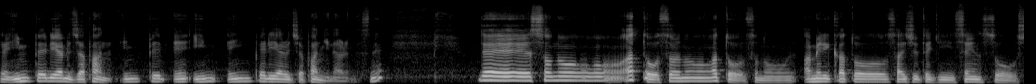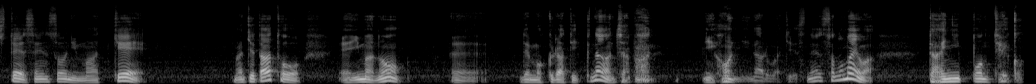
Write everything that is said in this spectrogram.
で Imperial Japan インペイン Imperial Japan になるんですね。でその後その後そのアメリカと最終的に戦争をして戦争に負け負けた後今の、えー、デモクラティックなジャパン日本になるわけですね。その前は大日本帝国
